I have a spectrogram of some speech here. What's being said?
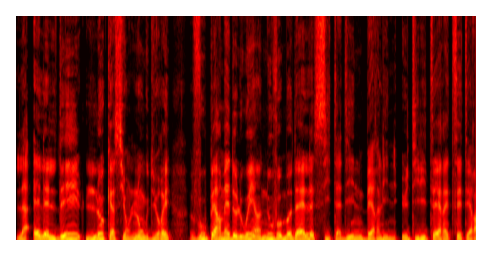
la LLD, location longue durée, vous permet de louer un nouveau modèle, citadine, berline, utilitaire, etc.,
